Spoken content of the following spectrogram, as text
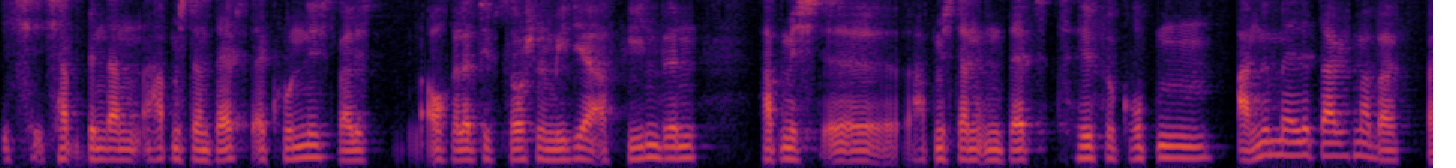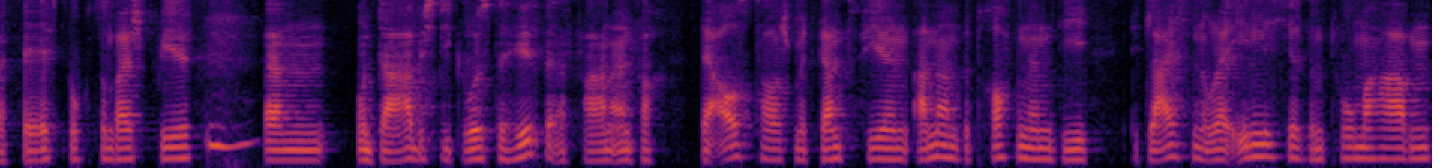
ich ich hab, bin dann, habe mich dann selbst erkundigt, weil ich auch relativ Social Media affin bin, habe mich, äh, hab mich dann in Selbsthilfegruppen angemeldet, sage ich mal, bei, bei Facebook zum Beispiel. Mhm. Ähm, und da habe ich die größte Hilfe erfahren, einfach der Austausch mit ganz vielen anderen Betroffenen, die die gleichen oder ähnliche Symptome haben.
